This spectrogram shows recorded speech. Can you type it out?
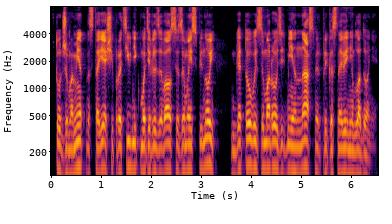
В тот же момент настоящий противник материализовался за моей спиной, готовый заморозить меня насмерть прикосновением ладони.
